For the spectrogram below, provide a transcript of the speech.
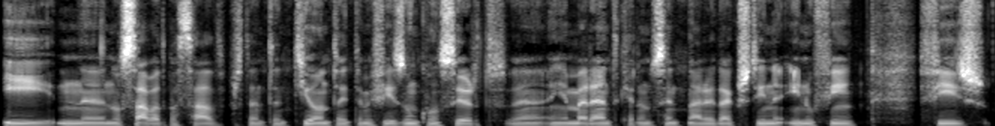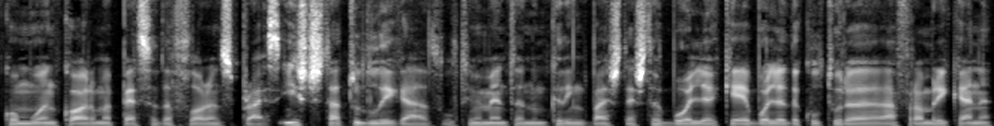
E na- no sábado passado, portanto anteontem, também fiz um concerto eh, em Amarante, que era no centenário da Agostina, e no fim fiz como encore uma peça da Florence Price. E isto está tudo ligado, ultimamente ando um bocadinho debaixo desta bolha, que é a bolha da cultura afro-americana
